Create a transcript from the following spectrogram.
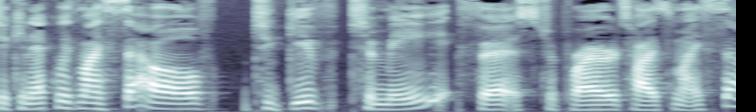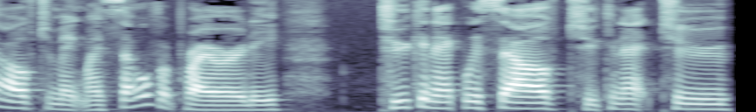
To connect with myself, to give to me first, to prioritize myself, to make myself a priority, to connect with self, to connect to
